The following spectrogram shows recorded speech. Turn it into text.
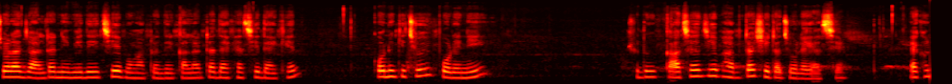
চোলা জালটা নিভে দিয়েছি এবং আপনাদের কালারটা দেখাচ্ছি, দেখেন। কোনো কিছুই পড়েনি শুধু কাঁচা যে ভাবটা সেটা চলে গেছে। এখন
